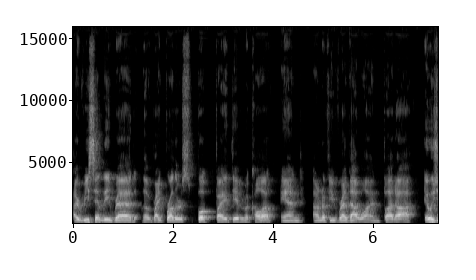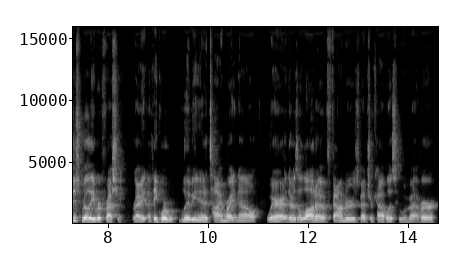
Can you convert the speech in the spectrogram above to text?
I recently read the Wright Brothers book by David McCullough, and I don't know if you've read that one, but uh, it was just really refreshing, right? I think we're living in a time right now where there's a lot of founders, venture capitalists, whomever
